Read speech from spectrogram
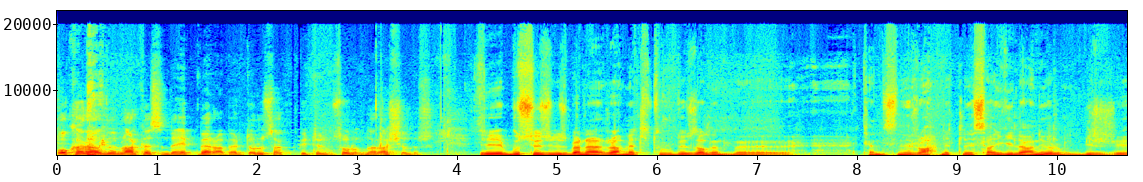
O kararlılığın arkasında hep beraber durursak bütün sorunlar aşılır. E, bu sözünüz bana rahmetli Turgut Özal'ın e, kendisini rahmetle, saygıyla anıyorum. Bir e,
